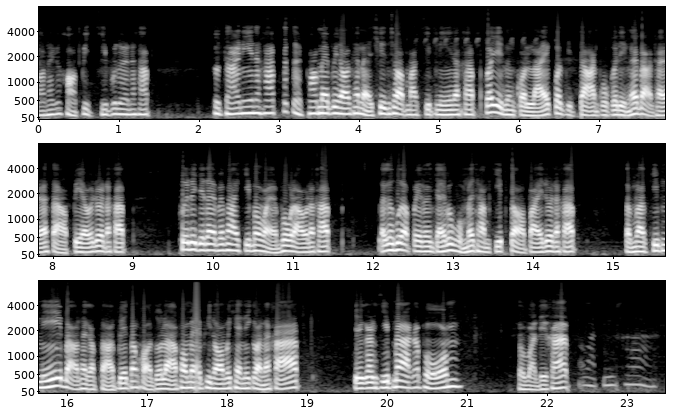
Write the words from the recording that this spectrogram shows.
บ่าวไทยก็ขอปิดคลิปไว้เลยนะครับ สุดท้ายนี้นะครับถ้าเกิดพ่อแม่พี่น้องท่านไหนชื่นชอบมาคลิปนี้นะครับก็อย่าลืมกดไลค์กดติดตามกดกระดิ่งให้บ่าวไทยและสาวเปียไว้ด้วยนะครับ เพื่อที่จะได้ไม่พลาดคลิปใหม่ๆของพวกเรานะครับ แล้วก็เพื่อเป็นกำลังใจให้พวกผมได้ทำคลิปต่อไปด้วยนะครับสำหรับคลิปนี้บ่าวไทยกับสาวเปียต้องขอตัวลาพ่อแม่พี่น้องไปแค่นี้ก่อนนะครับ เจอกันคลิปหน้าครับผม สวัสดีครับ สวัสดีค่ะ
